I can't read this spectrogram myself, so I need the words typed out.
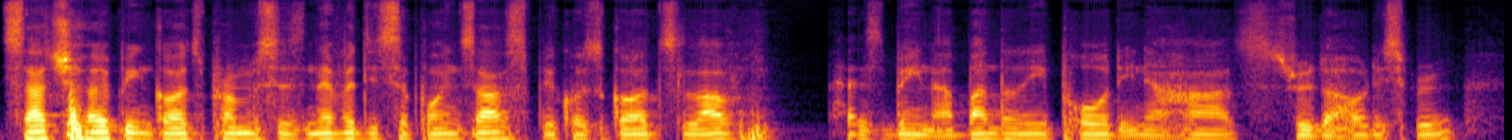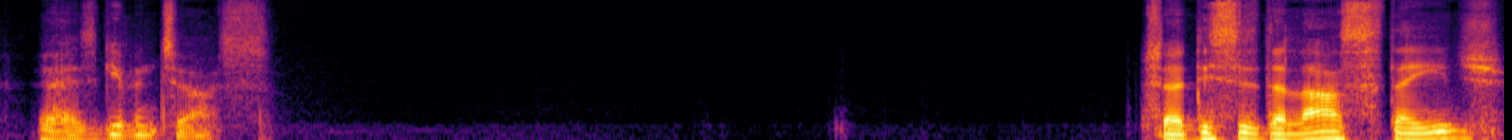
such hope in God's promises never disappoints us because God's love has been abundantly poured in our hearts through the Holy Spirit who has given to us. So, this is the last stage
